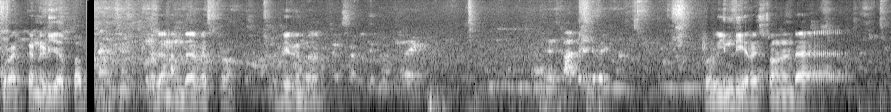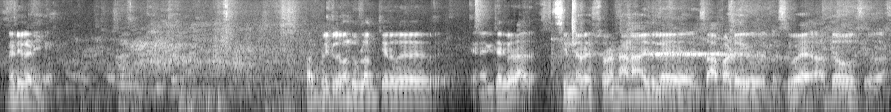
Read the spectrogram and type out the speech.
புறக்கன் இடியப்பம் இதுதான் அந்த ரெஸ்டாரண்ட் எப்படி இருக்குன்னு ஒரு இந்திய ரெஸ்டாரண்ட நடில் அடிக்கும் பப்ளிக்கில் வந்து உலகம் செய்கிறது எனக்கு சரி வராது. சின்ன ரெஸ்டாரண்ட் ஆனால் இதில் சாப்பாடு சுவை அதோ சுவை தான்.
